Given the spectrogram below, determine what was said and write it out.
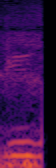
Do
